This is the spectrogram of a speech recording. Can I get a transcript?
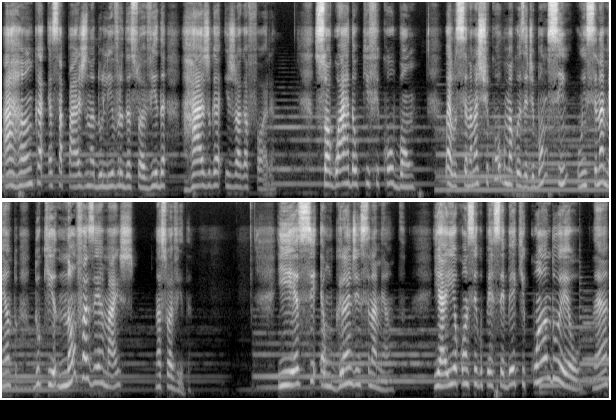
Arranca essa página do livro da sua vida, rasga e joga fora. Só guarda o que ficou bom. Ué, Luciana, mas ficou alguma coisa de bom? Sim, o ensinamento do que não fazer mais na sua vida. E esse é um grande ensinamento. E aí eu consigo perceber que quando eu, né,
